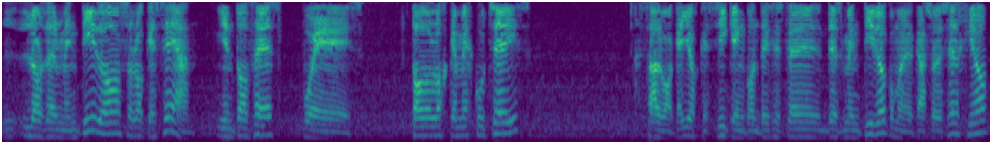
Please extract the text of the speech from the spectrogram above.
los desmentidos o lo que sea. Y entonces, pues todos los que me escuchéis, salvo aquellos que sí que encontréis este desmentido, como en el caso de Sergio,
